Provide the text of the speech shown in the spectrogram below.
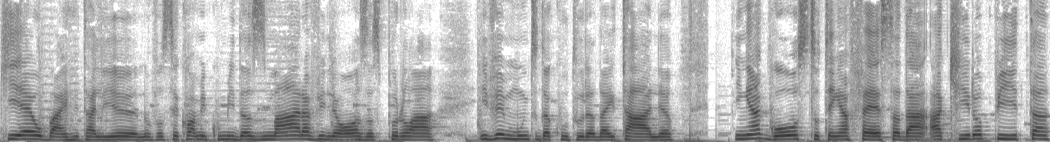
que é o bairro italiano. Você come comidas maravilhosas por lá e vê muito da cultura da Itália. Em agosto tem a festa da Aquiropita,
